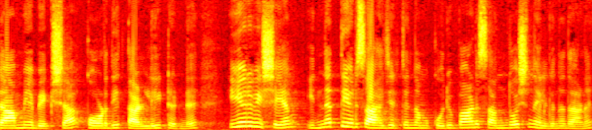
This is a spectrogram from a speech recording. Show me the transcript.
ജാമ്യാപേക്ഷ കോടതി തള്ളിയിട്ടുണ്ട്. ഈ ഒരു വിഷയം ഇന്നത്തെ ഒരു സാഹചര്യത്തിൽ നമുക്ക് ഒരുപാട് സന്തോഷം നൽകുന്നതാണ്.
